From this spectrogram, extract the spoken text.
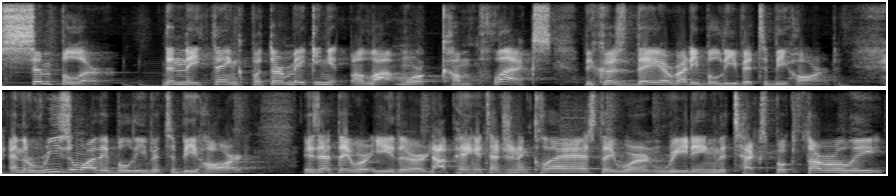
simpler than they think, but they're making it a lot more complex because they already believe it to be hard. And the reason why they believe it to be hard is that they were either not paying attention in class, they weren't reading the textbook thoroughly,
